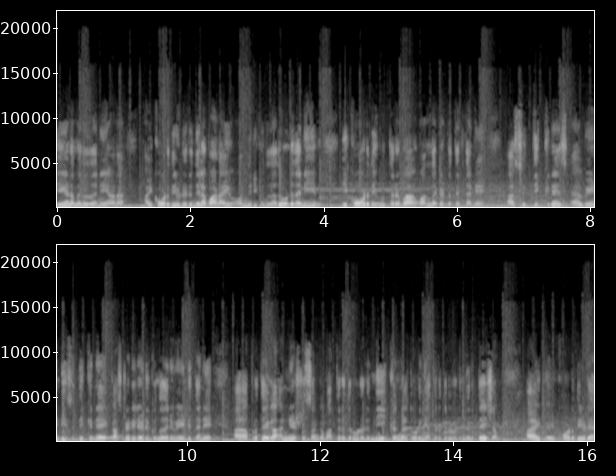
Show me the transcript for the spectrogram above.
ചെയ്യണമെന്ന് തന്നെയാണ് ഹൈക്കോടതിയുടെ ഒരു നിലപാടായി വന്നിരിക്കുന്നത്. അതുകൊണ്ട് തന്നെയും ഈ കോടതി ഉത്തരവ് വന്ന ഘട്ടത്തിൽ തന്നെ സിദ്ദിഖിനെ വേണ്ടി സിദ്ദിഖിനെ കസ്റ്റഡിയിൽ എടുക്കുന്നതിന് വേണ്ടി തന്നെ പ്രത്യേക അന്വേഷണ സംഘം അത്തരത്തിലുള്ളൊരു നീക്കങ്ങൾ തുടങ്ങി. അത്തരത്തിലുള്ളൊരു നിർദ്ദേശം കോടതിയുടെ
